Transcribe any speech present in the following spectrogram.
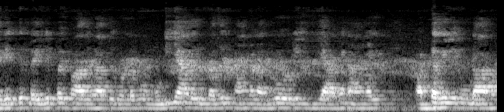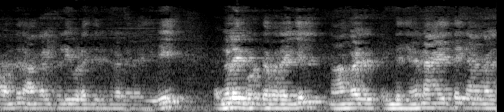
இருக்கின்ற இருப்பை பாதுகாத்துக் கொள்ளவோ முடியாது என்பதில் நாங்கள் அனுபவ ரீதியாக நாங்கள் பட்டறையின் ஊடாக வந்து நாங்கள் தெளிவடைந்திருக்கிற நிலையிலே எங்களை பொறுத்தவரையில் நாங்கள் இந்த ஜனநாயகத்தை நாங்கள்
